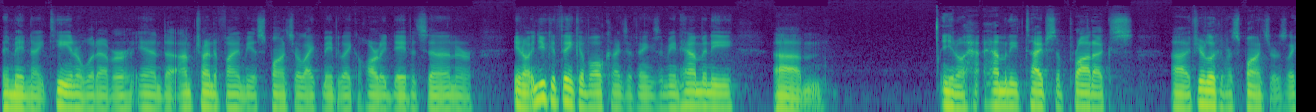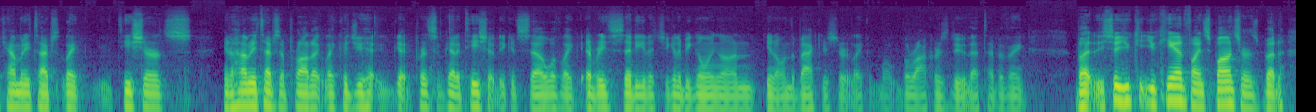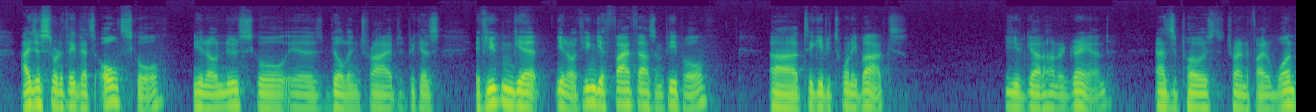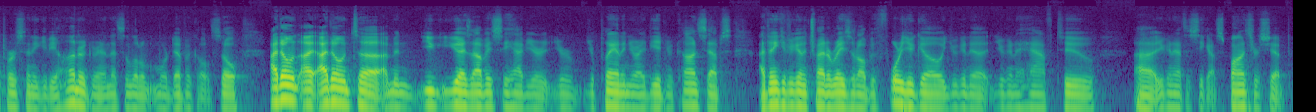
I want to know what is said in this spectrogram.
they made 19 or whatever, and uh, I'm trying to find me a sponsor like maybe like a Harley Davidson or, you know, and you could think of all kinds of things. I mean, how many, um, you know, h- how many types of products, uh, if you're looking for sponsors, like how many types, like t-shirts, you know, how many types of product, like could you ha- get, for instance, got a t-shirt that you could sell with like every city that you're going to be going on, you know, on the back of your shirt, like well, the rockers do, that type of thing. But so you can, you can find sponsors, but I just sort of think that's old school. You know, new school is building tribes because if you can get, you know, if you can get 5,000 people uh, to give you 20 bucks, you've got 100 grand as opposed to trying to find one person to give you 100 grand that's a little more difficult. So i don't i, I don't uh, i mean you, you guys obviously have your, your your plan and your idea and your concepts. I think if you're going to try to raise it all before you go you're going to you're going to have to uh, you're going to have to seek out sponsorship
